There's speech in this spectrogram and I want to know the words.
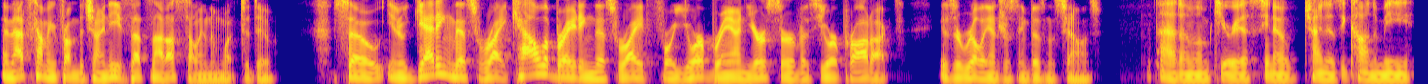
And that's coming from the Chinese. That's not us telling them what to do. So, you know, getting this right, calibrating this right for your brand, your service, your product is a really interesting business challenge. Adam, I'm curious, you know, China's economy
